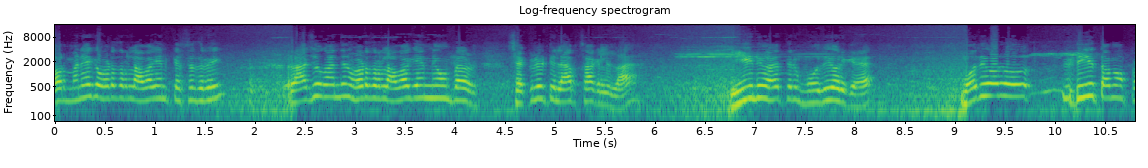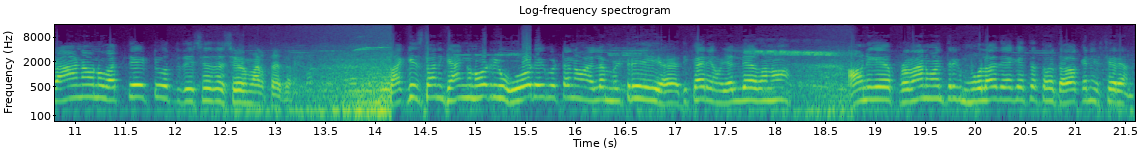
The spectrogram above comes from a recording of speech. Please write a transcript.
ಅವ್ರ ಮನೆಗೆ ಹೊಡೆದ್ರಲ್ಲ, ಅವಾಗೇನು ಕೆಸದ್ರಿ? ರಾಜೀವ್ ಗಾಂಧಿನ ಹೊಡೆದ್ರಲ್ಲ, ಅವಾಗೇನು ನೀವು ಸೆಕ್ಯೂರಿಟಿ ಲ್ಯಾಬ್ಸ್ ಆಗಲಿಲ್ಲ? ಈಗ ನೀವು ಹೇಳ್ತೀರಿ ಮೋದಿಯವ್ರಿಗೆ, ಮೋದಿಯವರು ಇಡೀ ತಮ್ಮ ಪ್ರಾಣವನ್ನು ಒತ್ತೆ ಇಟ್ಟು ದೇಶದ ಸೇವೆ ಮಾಡ್ತಾ ಇದ್ದಾರೆ. ಪಾಕಿಸ್ತಾನಕ್ಕೆ ಹೆಂಗೆ ನೋಡ್ರಿ ಓಡಿಬಿಟ್ಟ ನಾವು ಎಲ್ಲ ಮಿಲ್ಟ್ರಿ ಅಧಿಕಾರಿ, ಎಲ್ಲಿ ಅದನೋ? ಅವನಿಗೆ ಪ್ರಧಾನಮಂತ್ರಿಗೆ ಮೂಲಾದಿ ಆಗೈತೆ ಅಥವಾ ದವಾಖಾನೆ ಸೇರ್ಯಾನ?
